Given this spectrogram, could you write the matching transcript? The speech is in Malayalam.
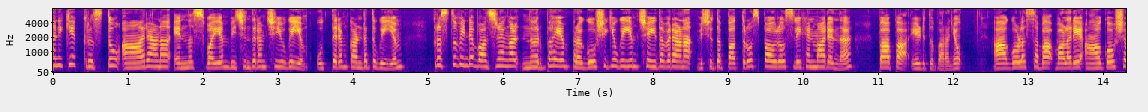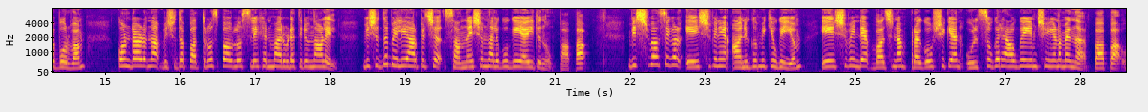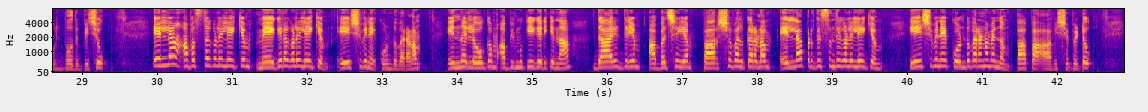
തനിക്ക് ക്രിസ്തു ആരാണ് എന്ന് സ്വയം വിചിന്തനം ചെയ്യുകയും ഉത്തരം കണ്ടെത്തുകയും ക്രിസ്തുവിന്റെ വചനങ്ങൾ നിർഭയം പ്രഘോഷിക്കുകയും ചെയ്തവരാണ് വിശുദ്ധ പത്രോസ് പൗലോസ് ലിഹന്മാരെന്ന് പാപ്പ എടുത്തു പറഞ്ഞു. ആഗോളസഭ വളരെ ആഘോഷപൂർവം കൊണ്ടാടുന്ന വിശുദ്ധ പത്രോസ് പൗലോസ് ലിഹന്മാരുടെ തിരുനാളിൽ വിശുദ്ധ ബലി അർപ്പിച്ച് സന്ദേശം നൽകുകയായിരുന്നു പാപ്പ. വിശ്വാസികൾ യേശുവിനെ അനുഗമിക്കുകയും യേശുവിന്റെ വചനം പ്രഘോഷിക്കാൻ ഉത്സുകരാകുകയും ചെയ്യണമെന്ന് പാപ്പ ഉദ്ബോധിപ്പിച്ചു എല്ലാ അവസ്ഥകളിലേക്കും മേഖലകളിലേക്കും യേശുവിനെ കൊണ്ടുവരണം. ഇന്ന് ലോകം അഭിമുഖീകരിക്കുന്ന ദാരിദ്ര്യം അപജയം പാർശ്വവൽക്കരണം എല്ലാ പ്രതിസന്ധികളിലേക്കും യേശുവിനെ കൊണ്ടുവരണമെന്നും പാപ്പ ആവശ്യപ്പെട്ടു.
